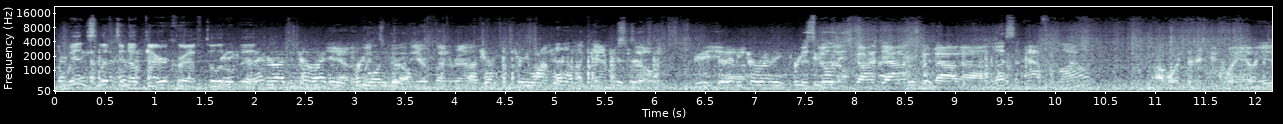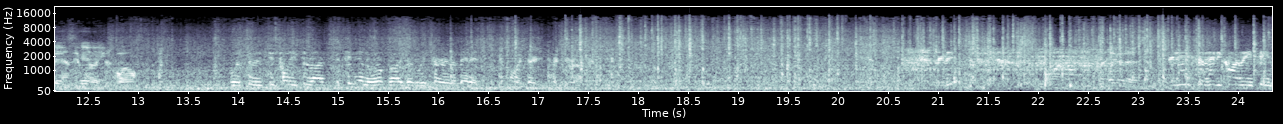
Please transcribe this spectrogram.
the wind's lifting up the aircraft a little bit. Heavy Roger 10 right Yeah, the wind's moving the airplane around. I'm holding the camera still. Heavy turn right in 320. Visibility's gone down to about uh, less than half a mile. Envoy 3220, Yeah, like it is a busy approach getting- as well. With 3222 Roger, continue on the work Roger, return in a minute. Envoy 3020, Roger. Look at this. Heavy climb 18,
